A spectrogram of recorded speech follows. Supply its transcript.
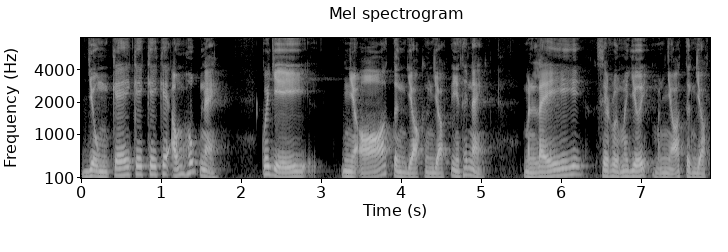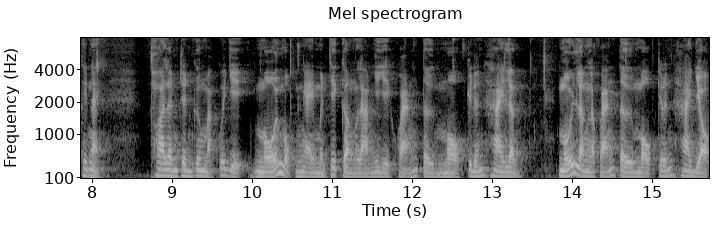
dùng cái cái cái cái ống hút này quý vị nhỏ từng giọt từng giọt như thế này mình lấy serum ở dưới mình nhỏ từng giọt thế này thoa lên trên gương mặt quý vị. Mỗi một ngày mình chỉ cần làm như vậy khoảng từ 1 cho đến 2 lần mỗi lần là khoảng từ 1 cho đến 2 giọt.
